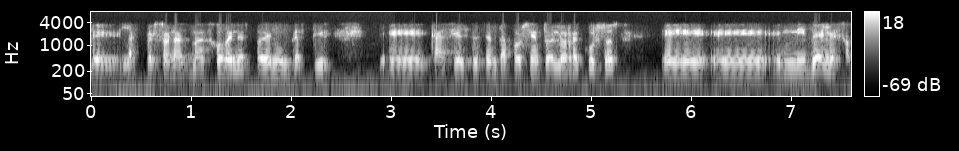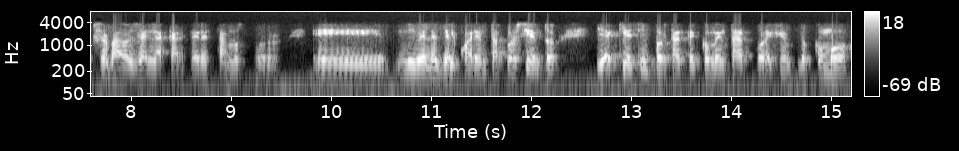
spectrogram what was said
de las personas más jóvenes pueden invertir eh, casi el 60% de los recursos. Eh, eh, en niveles observados ya en la cartera estamos por niveles del 40% y aquí es importante comentar, por ejemplo, cómo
